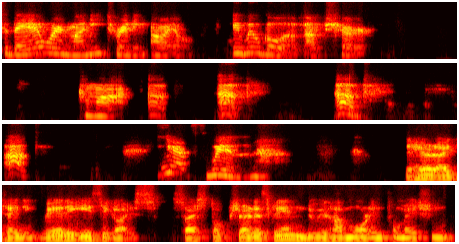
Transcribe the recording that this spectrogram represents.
today we're in money trading aisle. It will go up, I'm sure. Come on, up, up, up, up. Yes, win. The hair eye trading very easy, guys. So I stop share the screen. We will have more information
